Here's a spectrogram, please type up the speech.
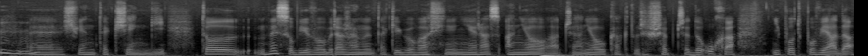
mhm. e, święte księgi, to my sobie wyobrażamy takiego właśnie nieraz anioła czy aniołka, który szepcze do ucha i podpowiada.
